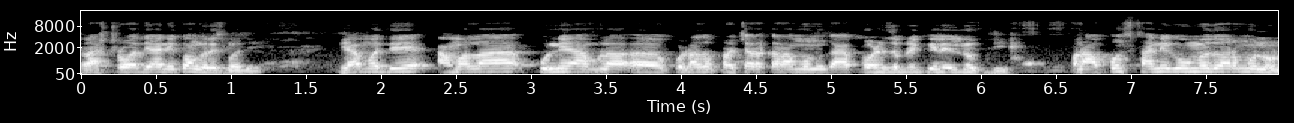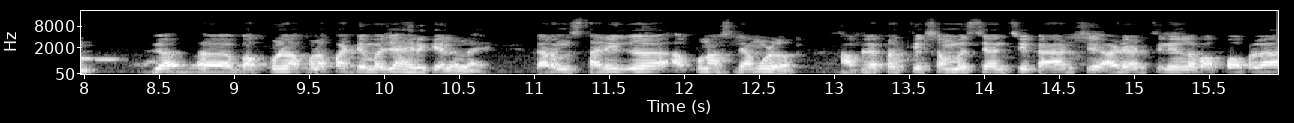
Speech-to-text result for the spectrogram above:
राष्ट्रवादी आणि काँग्रेसमध्ये. यामध्ये आम्हाला कुणी आपला कुणाचा प्रचार करा म्हणून काय बळजबरी केलेली नव्हती. पण आपण स्थानिक उमेदवार म्हणून बापूंना आपला पाठिंबा जाहीर केलेला आहे. कारण स्थानिक आपण असल्यामुळं आपल्या प्रत्येक समस्यांची काय अडचणी अडीअडचणीला बापू आपल्या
